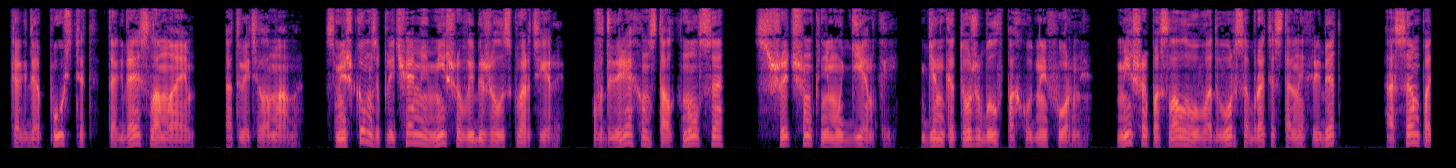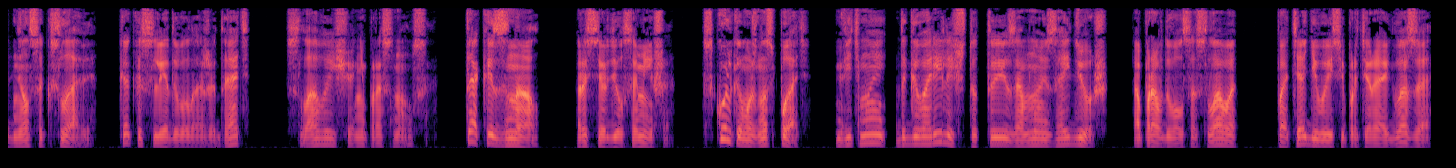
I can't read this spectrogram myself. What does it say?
«Когда пустят, тогда и сломаем», — ответила мама. С мешком за плечами Миша выбежал из квартиры. В дверях он столкнулся с шедшим к нему Генкой. Генка тоже был в походной форме. Миша послал его во двор собрать остальных ребят, а сам поднялся к Славе. Как и следовало ожидать, Слава еще не проснулся. «Так и знал», — рассердился Миша. «Сколько можно спать? Ведь мы договорились, что ты за мной зайдешь», — оправдывался Слава, потягиваясь и протирая глаза.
